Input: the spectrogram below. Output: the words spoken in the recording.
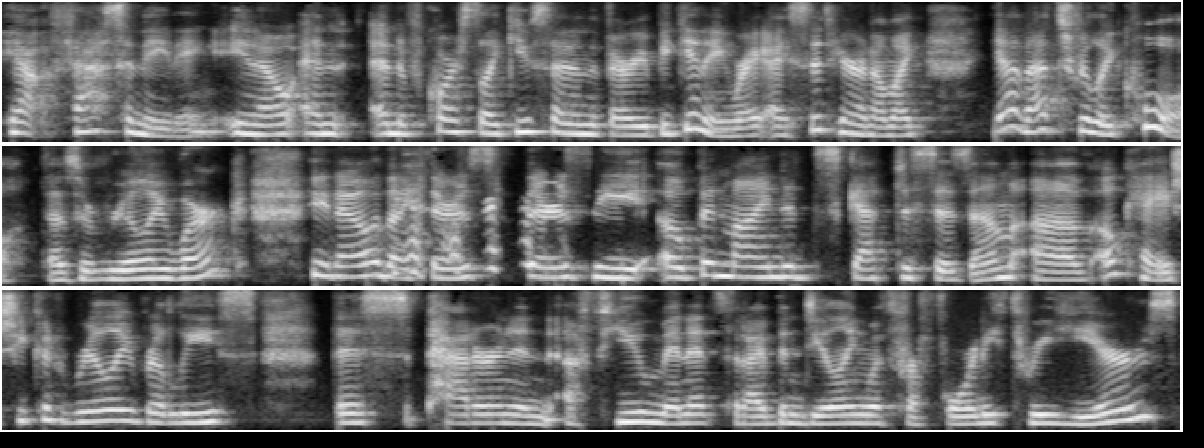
Yeah, fascinating. You know, and and of course, like you said in the very beginning, right? I sit here and I'm like, yeah, that's really cool. Does it really work? You know, like there's there's the open-minded skepticism of, okay, she could really release this pattern in a few minutes that I've been dealing with for 43 years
